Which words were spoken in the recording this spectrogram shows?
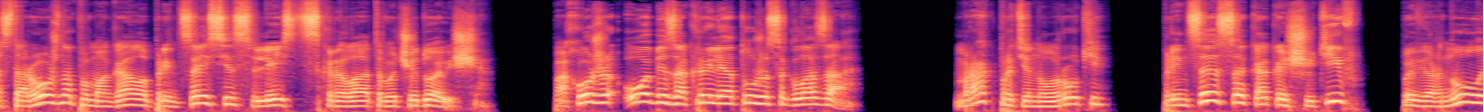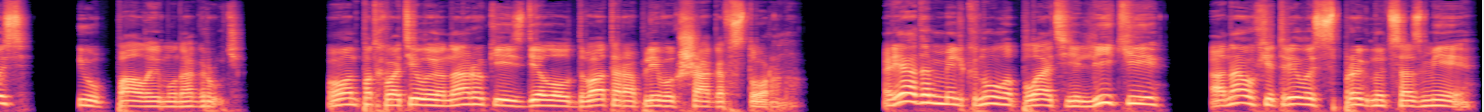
осторожно помогала принцессе слезть с крылатого чудовища. Похоже, обе закрыли от ужаса глаза. Мрак протянул руки. Принцесса, как ощутив, повернулась и упала ему на грудь. Он подхватил ее на руки и сделал два торопливых шага в сторону. Рядом мелькнуло платье Ликии, она ухитрилась спрыгнуть со змея.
